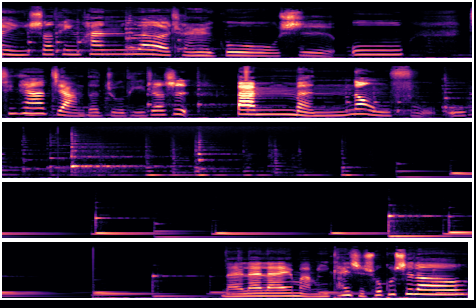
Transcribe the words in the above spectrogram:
欢迎收听《欢乐成语故事屋》。今天要讲的主题就是班门弄斧。来来来，妈咪开始说故事喽。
